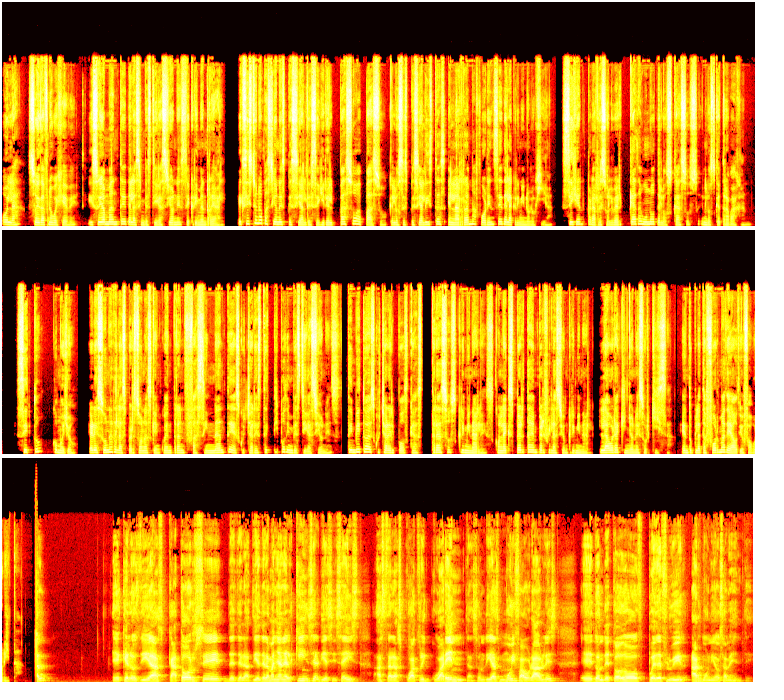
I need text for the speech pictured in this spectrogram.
Hola, soy Dafne Wegebe y soy amante de las investigaciones de crimen real. Existe una pasión especial de seguir el paso a paso que los especialistas en la rama forense de la criminología siguen para resolver cada uno de los casos en los que trabajan. Si tú, como yo, eres una de las personas que encuentran fascinante escuchar este tipo de investigaciones, te invito a escuchar el podcast Trazos Criminales con la experta en perfilación criminal, Laura Quiñones Orquiza en tu plataforma de audio favorita. Eh, que los días 14, desde las 10 de la mañana, el 15, el 16, hasta las 4 y 40. Son días muy favorables eh, donde todo puede fluir armoniosamente.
